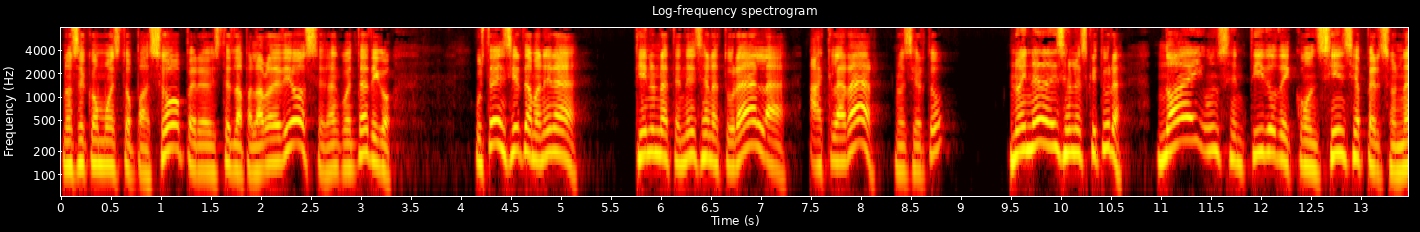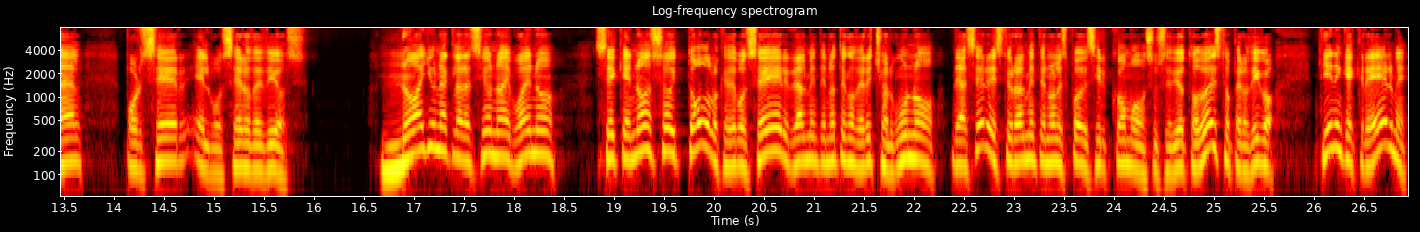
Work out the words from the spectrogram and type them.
no sé cómo esto pasó, pero esta es la palabra de Dios. ¿Se dan cuenta? Digo, usted en cierta manera tiene una tendencia natural a aclarar, ¿no es cierto? No hay nada de eso en la escritura. No hay un sentido de conciencia personal por ser el vocero de Dios. No hay una aclaración, no hay, bueno, sé que no soy todo lo que debo ser y realmente no tengo derecho alguno de hacer esto y realmente no les puedo decir cómo sucedió todo esto, pero digo, tienen que creerme.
